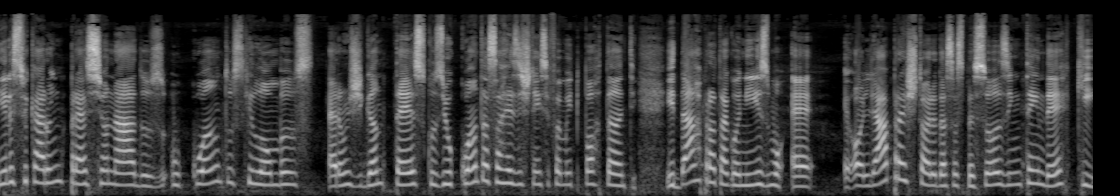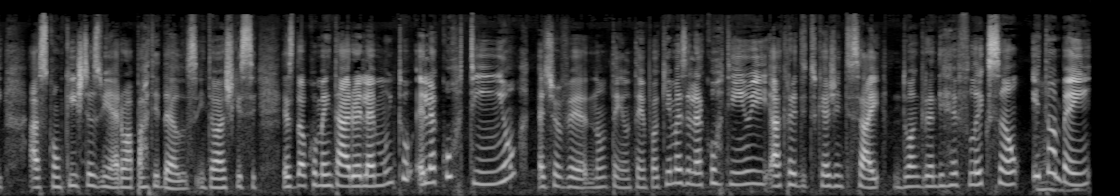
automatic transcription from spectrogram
E eles ficaram impressionados o quanto os quilombos eram gigantescos e o quanto essa resistência foi muito importante. E dar protagonismo é olhar para a história dessas pessoas e entender que as conquistas vieram a partir delas. Então acho que esse, esse documentário ele é muito, ele é curtinho. Deixa eu ver, não tenho tempo aqui, mas ele é curtinho e acredito que a gente sai de uma grande reflexão e também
